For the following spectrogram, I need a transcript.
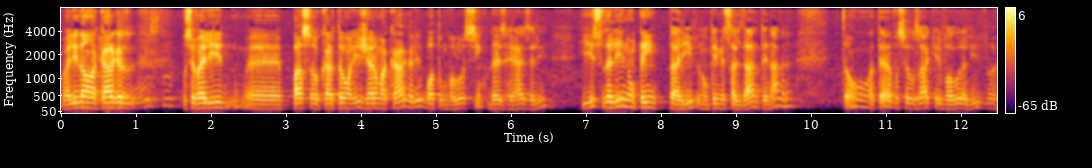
vai ali dar uma carga, você vai ali, é, passa o cartão ali, gera uma carga ali, bota um valor, 5, 10 reais ali, e isso dali não tem tarifa, não tem mensalidade, não tem nada, né? Então, até você usar aquele valor ali, vai,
